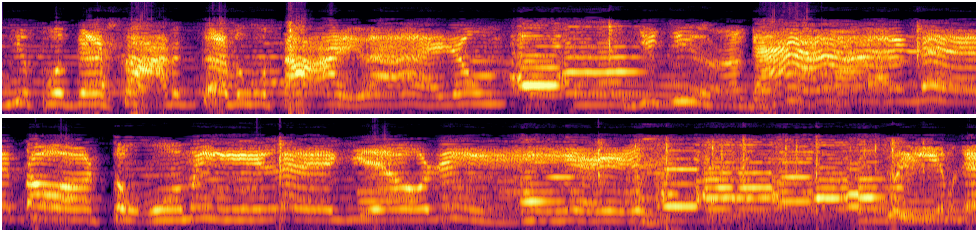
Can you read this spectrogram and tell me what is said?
你不该杀了个都大元荣，你竟敢来到东门来要人，对不该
